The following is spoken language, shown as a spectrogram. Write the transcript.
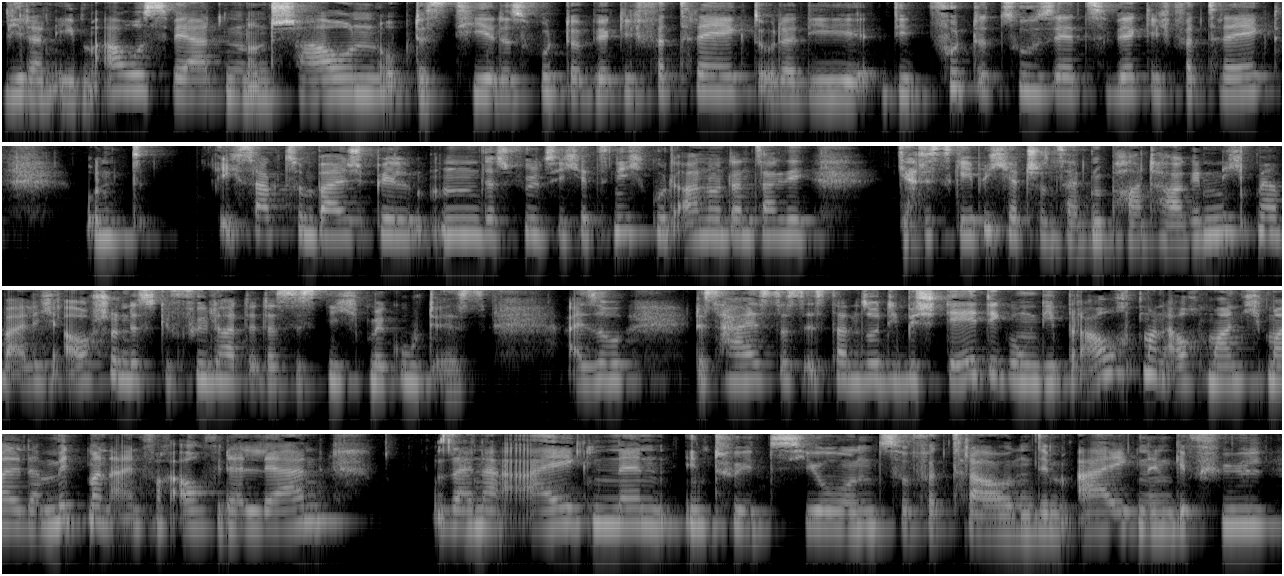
wir dann eben auswerten und schauen, ob das Tier das Futter wirklich verträgt oder die, die Futterzusätze wirklich verträgt. Und ich sage zum Beispiel, hm, das fühlt sich jetzt nicht gut an und dann sage ich, ja, das gebe ich jetzt schon seit ein paar Tagen nicht mehr, weil ich auch schon das Gefühl hatte, dass es nicht mehr gut ist. Also das heißt, das ist dann so die Bestätigung, die braucht man auch manchmal, damit man einfach auch wieder lernt, seiner eigenen Intuition zu vertrauen, dem eigenen Gefühl,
